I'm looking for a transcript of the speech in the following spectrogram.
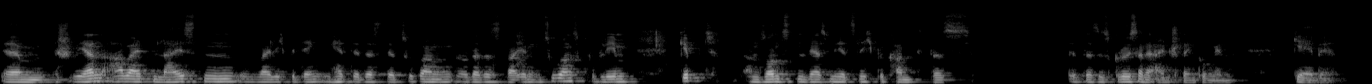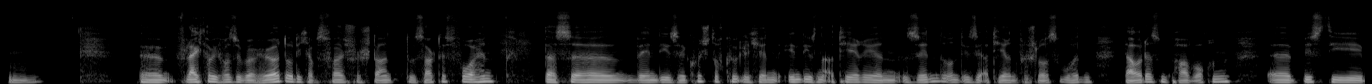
ähm, schweren Arbeiten leisten, weil ich Bedenken hätte, dass der Zugang oder dass es da irgendein Zugangsproblem gibt. Ansonsten wäre es mir jetzt nicht bekannt, dass, dass es größere Einschränkungen gäbe. Mhm. Äh, vielleicht habe ich was überhört oder ich habe es falsch verstanden. Du sagtest vorhin, dass, äh, wenn diese Kunststoffkügelchen in diesen Arterien sind und diese Arterien verschlossen wurden, dauert es ein paar Wochen, äh, bis die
